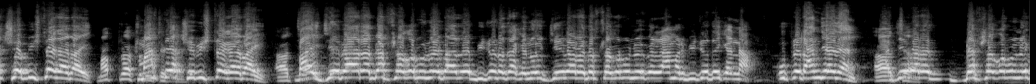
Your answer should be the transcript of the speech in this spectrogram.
একশো বিশ টাকায় ভাই। মাত্র 120 মাত্র একশো বিশ টাকায় ভাই। আচ্ছা। ভাই যে ভাইরা ব্যবসা করবেন ওই ভাইরা ভিডিওটা দেখেন ওই যে ভাইরা ব্যবসা করবেন ওই ভাইরা আমার ভিডিও দেখেন না। উপরে ডান দিয়ে দেন। যে আচ্ছা। ভাইরা ব্যবসা করবেন ওই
